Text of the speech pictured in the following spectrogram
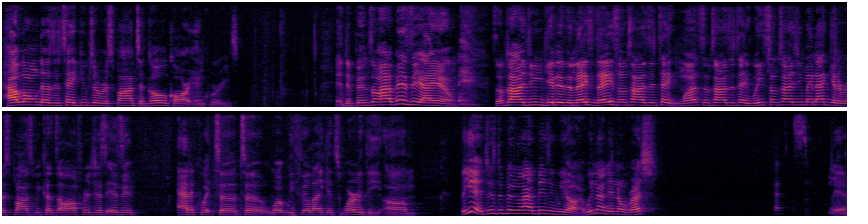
How long does it take you to respond to gold card inquiries? It depends on how busy I am. Sometimes you can get it the next day. Sometimes it take months. Sometimes it take weeks. Sometimes you may not get a response because the offer just isn't adequate to, to what we feel like it's worthy. Um, but yeah, it just depends on how busy we are. We're not in no rush. Facts. Yeah.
